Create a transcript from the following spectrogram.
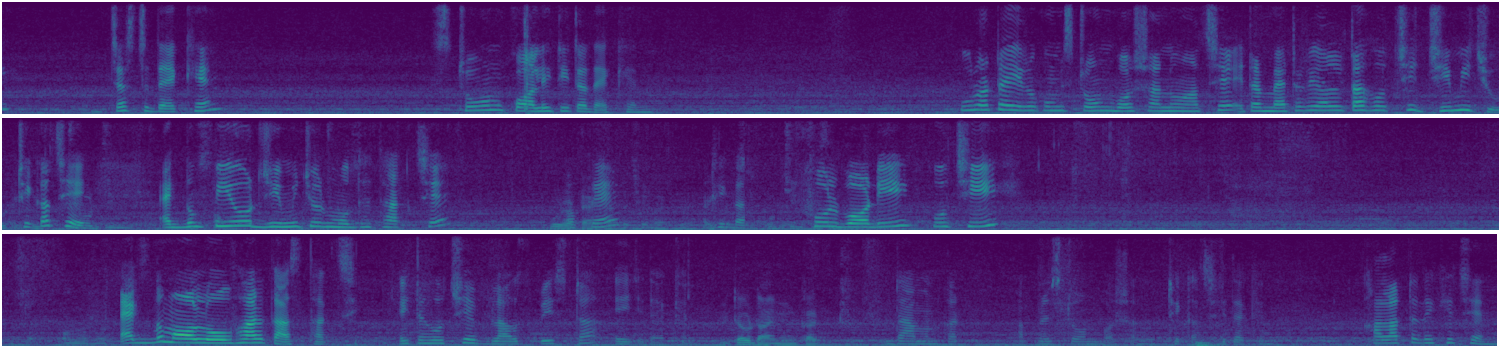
জাস্ট দেখেন স্টোন কোয়ালিটিটা দেখেন। পুরোটা এরকম স্টোন বসানো আছে। এটার ম্যাটেরিয়ালটা হচ্ছে জিমিচু ঠিক আছে? একদম পিওর জিমিচুর মধ্যে থাকছে। আসবে। ঠিক আছে। ফুল বডি কুচি। একদম অল ওভার কাজ থাকছে। এটা হচ্ছে ব্লাউজ পিসটা এই যে দেখেন। এটাও ডায়মন্ড কাট ডায়মন্ড কাট আপনার স্টোন বসানো ঠিক আছে দেখেন। কালারটা দেখেছেন?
